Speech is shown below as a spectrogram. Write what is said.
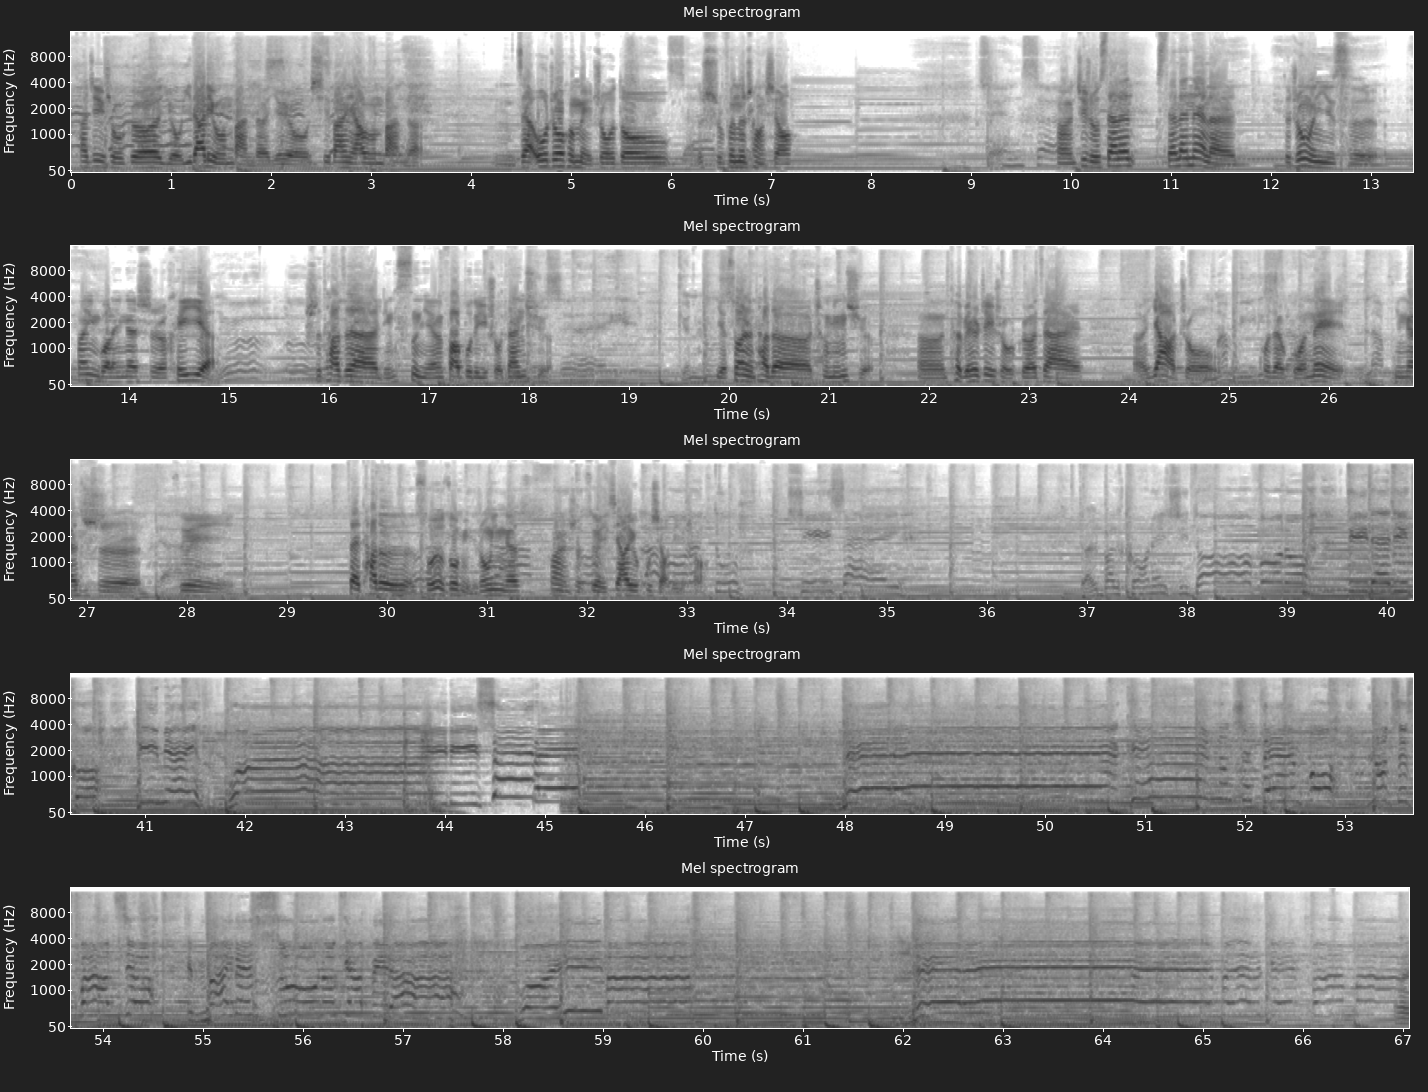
他这首歌有意大利文版的，也有西班牙文版的，嗯，在欧洲和美洲都十分的畅销。嗯，这首《s e l e s e l e n e l a 的中文意思翻译过来应该是“黑夜”，是他在零四年发布的一首单曲。也算是他的成名曲，嗯，特别是这首歌在，呃，亚洲或在国内，应该是最，在他的所有作品中，应该算是最家喻户晓的一首。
